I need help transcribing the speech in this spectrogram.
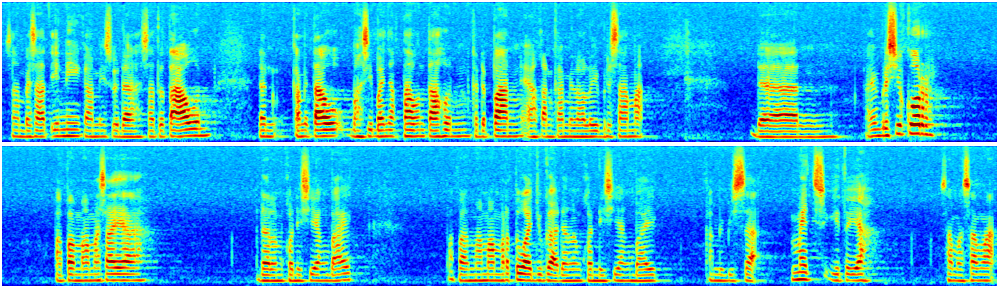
Sampai saat ini kami sudah satu tahun dan kami tahu masih banyak tahun-tahun ke depan yang akan kami lalui bersama. Dan kami bersyukur papa mama saya dalam kondisi yang baik. Papa mama mertua juga dalam kondisi yang baik. Kami bisa match gitu ya. Sama-sama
